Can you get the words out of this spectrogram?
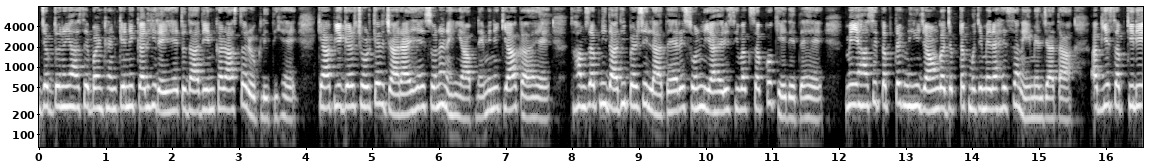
जब दोनों यहाँ से बन ठन के निकल ही रहे हैं तो दादी इनका रास्ता रोक लेती है। क्या आप ये घर छोड़कर जा रहे हैं? सुना नहीं आपने, मैंने क्या कहा है? तो हमसे अपनी दादी पर से लाते हैं अरे सुन लिया है इसी वक्त सबको कह देते हैं, मैं यहाँ से तब तक नहीं जाऊँगा जब तक मुझे मेरा हिस्सा नहीं मिल जाता। अब ये सबके लिए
